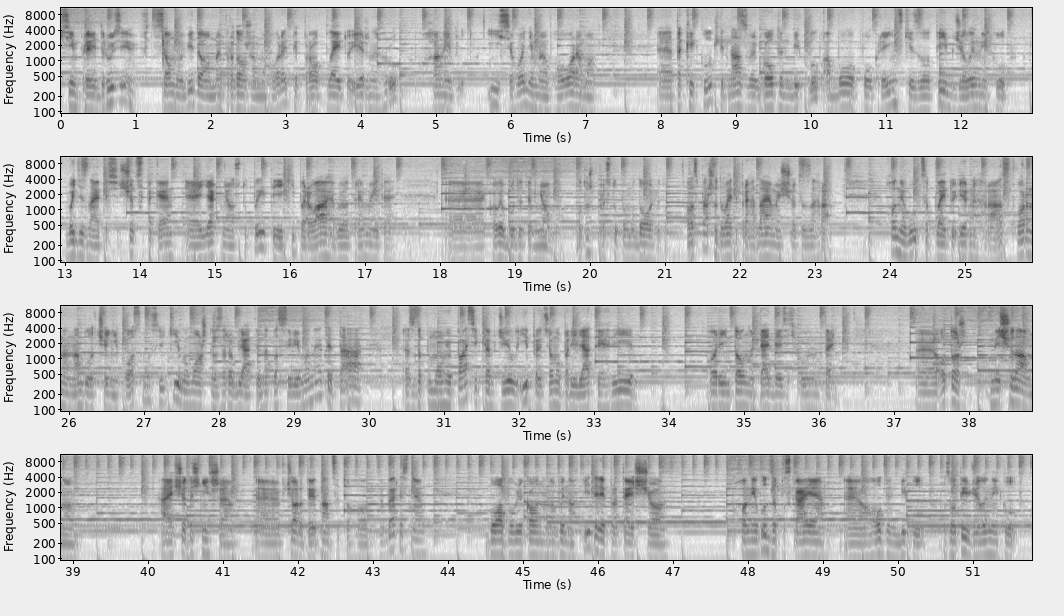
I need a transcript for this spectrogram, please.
Усім привіт, друзі! В цьому відео ми продовжуємо говорити про Play to Earn гру Honeywood. І сьогодні ми обговоримо е, такий клуб під назвою Golden Bee Club або по-українськи Золотий бджолиний клуб. Ви дізнаєтеся, що це таке, е, як в нього вступити, які переваги ви отримаєте, е, коли будете в ньому. Отож, приступимо до огляду. Але спершу давайте пригадаємо, що це за гра. Honeywood це Play to Earn гра, створена на блокчейні Cosmos, в якій ви можете заробляти на пасиві монети та з допомогою пасік та бджіл і при цьому приділяти грі орієнтовно 5-10 хвилин в день. Е, Отож, нещодавно, а якщо точніше, е, вчора, 19 вересня, була опублікована новина в Твіттері про те, що Honeywood запускає е, Golden Bee Club, золотий бджолиний клуб.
